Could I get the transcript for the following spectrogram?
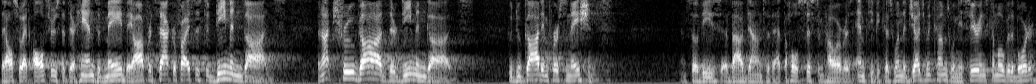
They also had altars that their hands had made. They offered sacrifices to demon gods. They're not true gods, they're demon gods who do God impersonations. And so these bowed down to that. The whole system, however, is empty because when the judgment comes, when the Assyrians come over the border,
